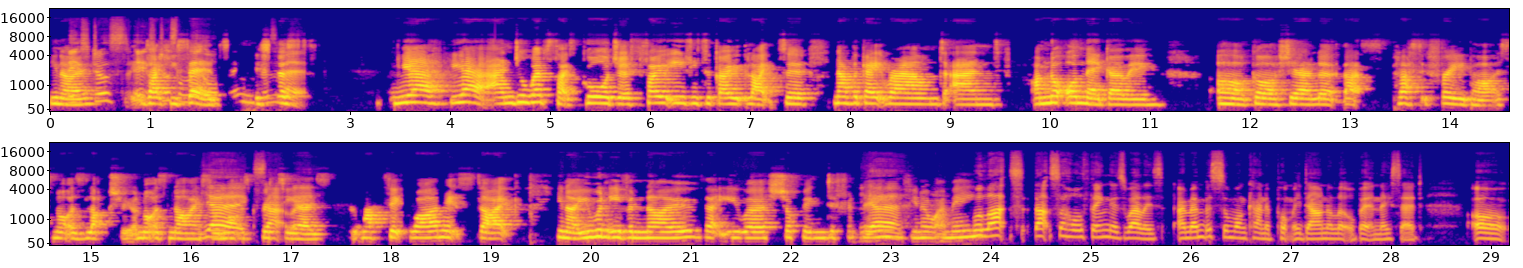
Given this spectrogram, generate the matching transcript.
you know it's just it's like just you said thing, it's just it? Yeah, yeah, and your website's gorgeous, so easy to go like to navigate around, and I'm not on there going, oh gosh, yeah, look, that's plastic free, but it's not as luxury or not as nice yeah, or not as exactly. pretty as the plastic one. It's like you know, you wouldn't even know that you were shopping differently, yeah. if you know what I mean. Well, that's that's the whole thing as well. Is I remember someone kind of put me down a little bit, and they said, "Oh,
